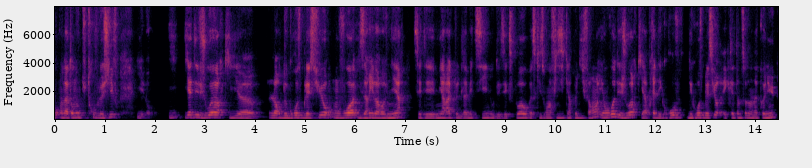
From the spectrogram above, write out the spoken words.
en attendant que tu trouves le chiffre, il, y a des joueurs qui, euh, lors de grosses blessures, on voit, ils arrivent à revenir. C'est des miracles de la médecine ou des exploits ou parce qu'ils ont un physique un peu différent. Et on voit des joueurs qui, après des, grosses blessures, et Clay Thompson en a connu,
